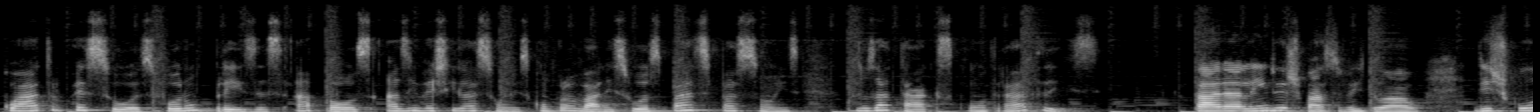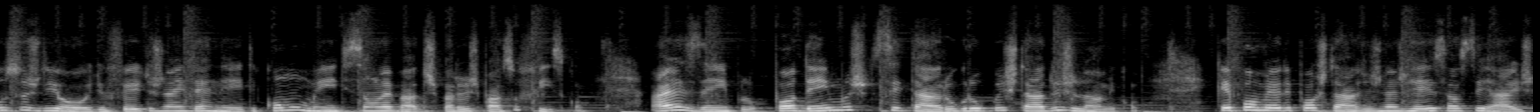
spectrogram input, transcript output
quatro pessoas foram presas após as investigações comprovarem suas participações nos ataques contra a atriz. Para além do espaço virtual, discursos de ódio feitos na internet comumente são levados para o espaço físico. A exemplo, podemos citar o grupo Estado Islâmico, que por meio de postagens nas redes sociais,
